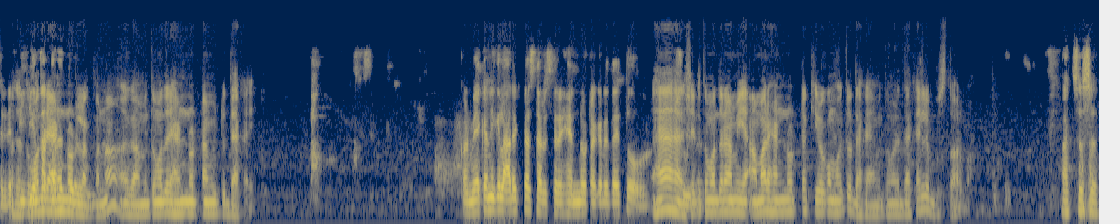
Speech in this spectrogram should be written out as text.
PDF তোমাদের হ্যান্ড নোট লাগবে না? আমি তোমাদের হ্যান্ড নোটটা আমি একটু দেখাই। কারণ মেকানিক্যাল আরেকটা স্যার স্যার হ্যান্ড নোট আকারে দেয় তো হ্যাঁ হ্যাঁ সেটা তোমাদের আমি আমার হ্যান্ড নোটটা কীরকম হয়তো দেখাই আমি তোমাদের দেখাইলে বুঝতে পারব। আচ্ছা স্যার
